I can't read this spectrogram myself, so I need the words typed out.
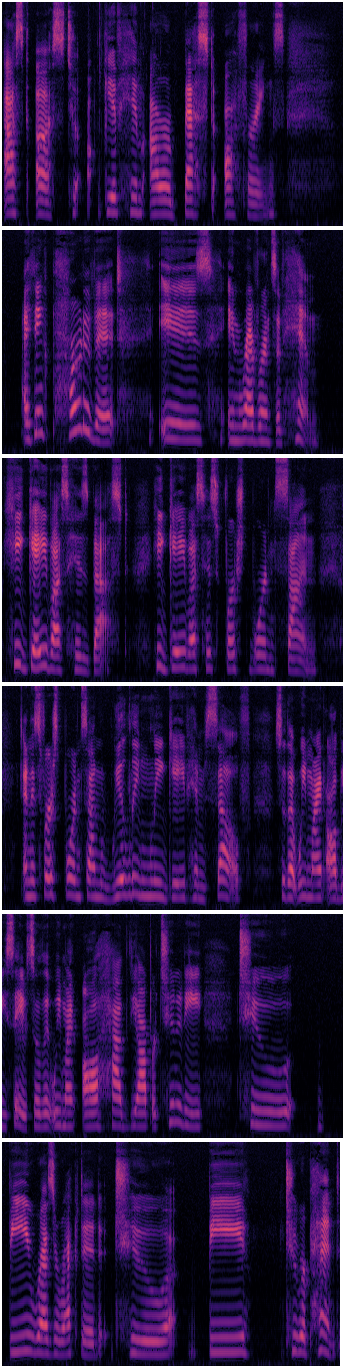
ask us to give him our best offerings, I think part of it is in reverence of him he gave us his best. He gave us his firstborn son. And his firstborn son willingly gave himself so that we might all be saved, so that we might all have the opportunity to be resurrected, to be to repent,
